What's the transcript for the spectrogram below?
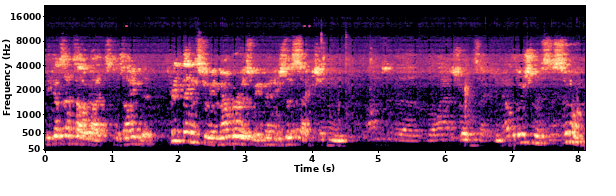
because that's how God's designed it. Three things to remember as we finish this section and onto the, the last short section. Evolutionists assume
